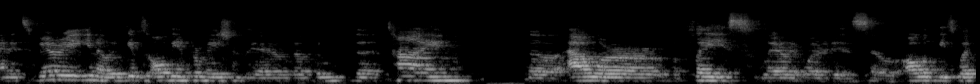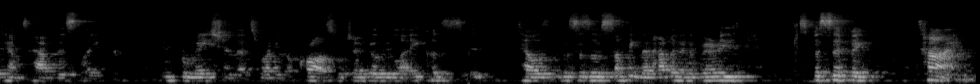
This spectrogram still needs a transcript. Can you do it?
and it's very you know it gives all the information there the the, the time the hour the place where it, where it is. So all of these webcams have this like information that's running across which i really like because it tells this is a, something that happened in a very specific time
